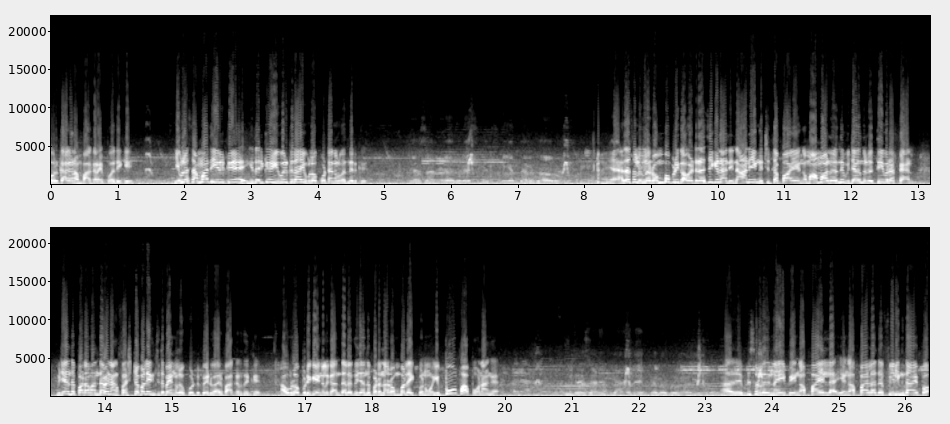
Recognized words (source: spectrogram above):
அவருக்காக நான் பார்க்குறேன் இப்போதைக்கு. இவ்வளோ சமாதி இருக்குது இது வரைக்கும் இவருக்கு தான் இவ்வளோ கூட்டங்கள் வந்திருக்கு. ரசிகர் எந்த அளவுக்கு அவர் அதான் சொல்லுங்கள் ரொம்ப பிடிக்கும். அவர் ரசிக்க நான் நானும் எங்கள் சித்தப்பா எங்கள் மாமாவிலேருந்து விஜயகாந்தோட தீவிர ஃபேன் விஜயகாந்த் படம் வந்தாவே நாங்கள் ஃபர்ஸ்ட் ஆஃப் ஆல் எங்கள் சித்தப்பா எங்களை கூட்டு போயிடுவார் பார்க்குறதுக்கு. அவ்வளோ பிடிக்கும் எங்களுக்கு. அந்த அளவுக்கு விஜயகாந்த் படம்னா ரொம்ப லைக் பண்ணுவோம். இப்போவும் பார்ப்போம் நாங்கள் அது எப்படி சொல்கிறதுன்னா இப்போ எங்கள் அப்பா இல்லை. எங்கள் அப்பா இல்லாத ஃபீலிங் தான் இப்போ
